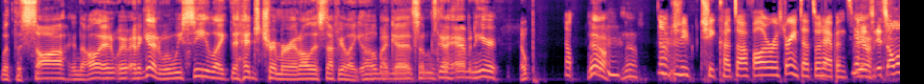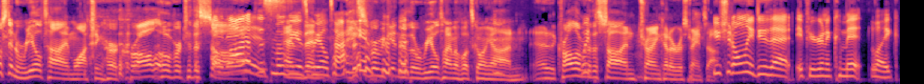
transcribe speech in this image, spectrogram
with the saw and the, all and, and again when we see like the hedge trimmer and all this stuff you're like oh my god something's gonna happen here Nope. Nope. no no No, she she cuts off all her restraints. That's what happens. Yeah. It's, it's almost in real time watching her crawl over to the saw. A lot of this movie and is then- real time. This is where we get into the real time of what's going on. Uh, crawl over to the saw and try and cut her restraints off. You should only do that if you're going to commit like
